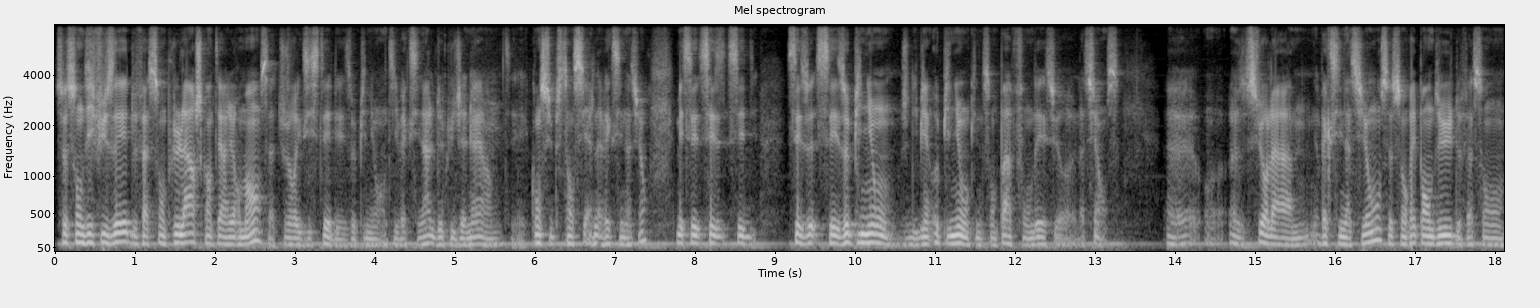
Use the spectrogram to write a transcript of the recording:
se sont diffusées de façon plus large qu'antérieurement. Ça a toujours existé des opinions anti-vaccinales depuis Jenner, hein, c'est consubstantiel la vaccination, mais ces, opinions, je dis bien opinions qui ne sont pas fondées sur la science, euh, euh, sur la vaccination se sont répandues de façon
